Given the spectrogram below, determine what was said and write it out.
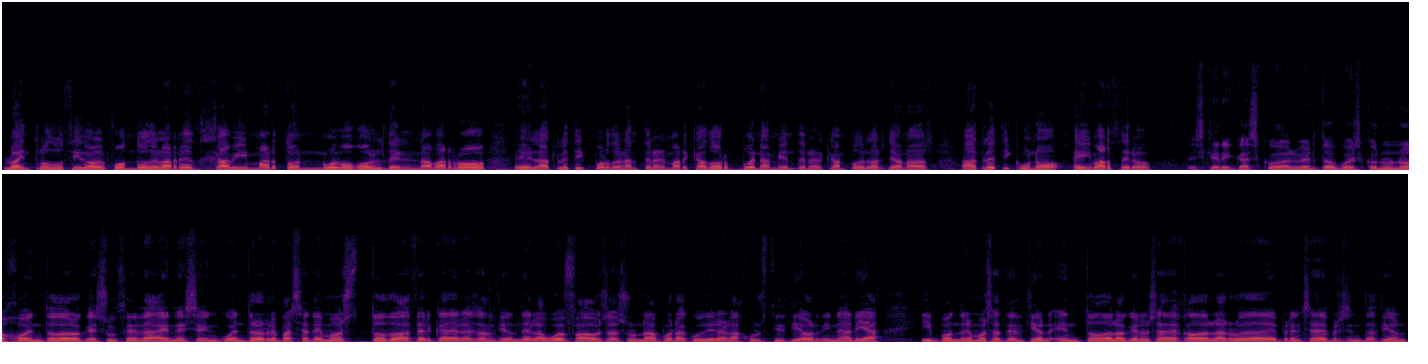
Lo ha introducido al fondo de la red Javi Martón. Nuevo gol del Navarro. El Athletic por delante en el marcador. Buen ambiente en el campo de Las Llanas. Athletic 1, Eibar 0. Es que ricasco, Alberto, pues con un ojo en todo lo que suceda en ese encuentro, repasaremos todo acerca de la sanción de la UEFA a Osasuna por acudir a la justicia ordinaria y pondremos atención en todo lo que nos ha dejado la rueda de prensa de presentación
